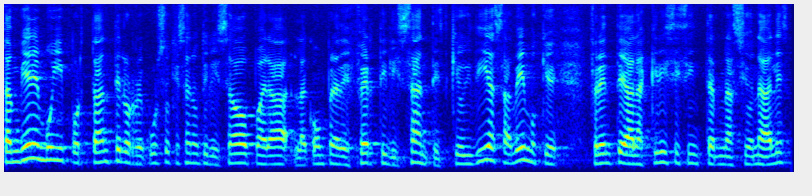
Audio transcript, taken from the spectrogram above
También es muy importante los recursos que se han utilizado para la compra de fertilizantes, que hoy día sabemos que frente a las crisis internacionales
